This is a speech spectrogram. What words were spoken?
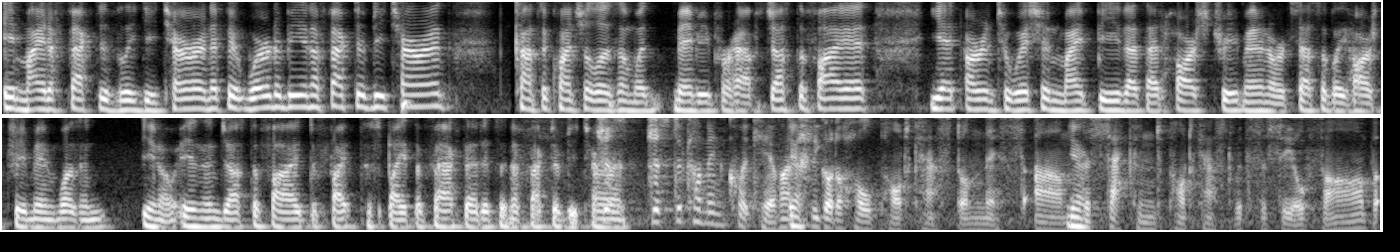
it might effectively deter. And if it were to be an effective deterrent, consequentialism would maybe perhaps justify it. Yet our intuition might be that that harsh treatment or excessively harsh treatment wasn't you know isn't justified to fight despite the fact that it's an effective deterrent. Just, just to come in quick here, I've actually got a whole podcast on this. Um, yeah. The second podcast with Cecile Fabre,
